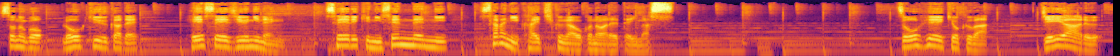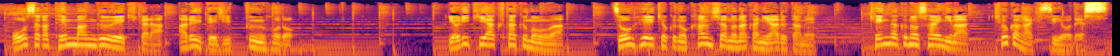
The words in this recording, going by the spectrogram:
その後老朽化で平成12年西暦2000年にさらに改築が行われています。造幣局は JR 大阪天満宮駅から歩いて10分ほど。与力役宅門は造幣局の官舎の中にあるため見学の際には許可が必要です。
